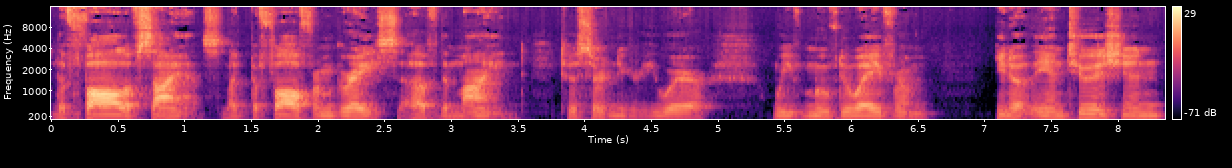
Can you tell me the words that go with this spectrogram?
the fall of science, like the fall from grace of the mind to a certain degree, where we've moved away from, you know, the intuition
